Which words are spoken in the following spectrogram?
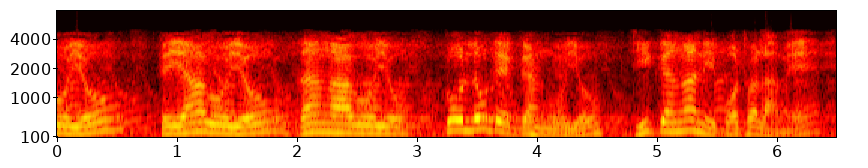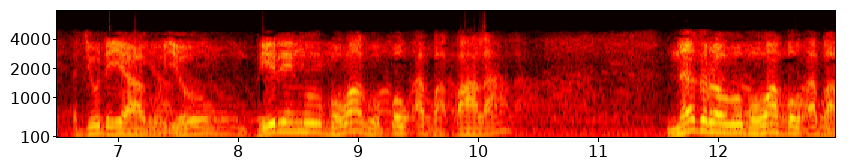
ကိုယုံတရားကိုယုံသံဃာကိုယုံကိုလှုပ်တဲ့ကံကိုယုံ ဒီကံကနေပေါ်ထွက်လာမယ်အကျိုးတရားကိုယုံဘေးရင်ကိုဘဝကိုပုံအပ်ပါပါလားနဂရောကိုဘဝပုံအပ်ပါ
